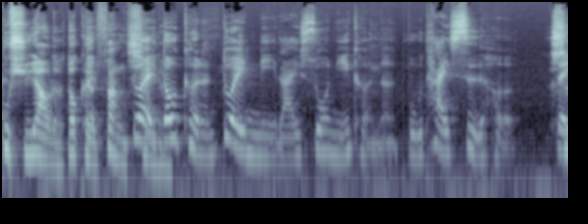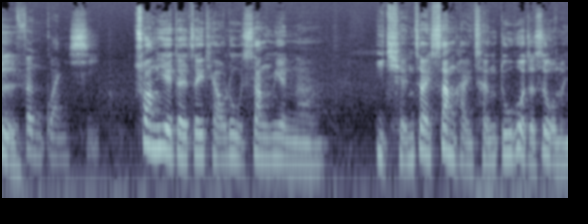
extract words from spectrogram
不需要的，都可以放弃。对，都可能对你来说，你可能不太适合这一份关系。创业的这条路上面呢、啊，以前在上海、成都，或者是我们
